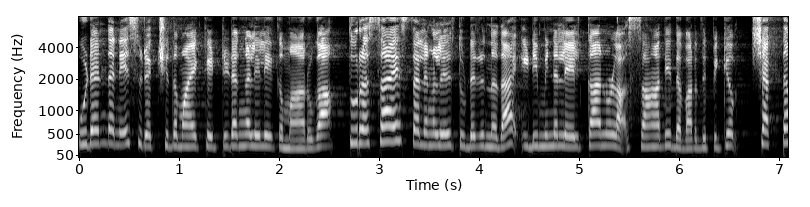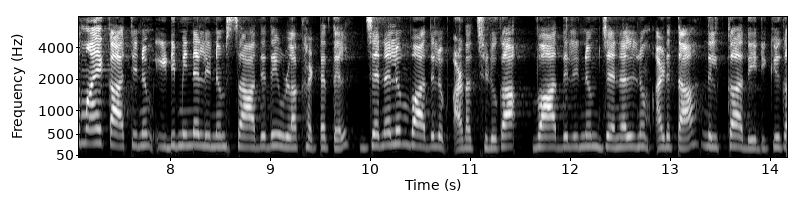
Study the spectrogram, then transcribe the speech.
ഉടൻ തന്നെ സുരക്ഷിതമായ കെട്ടിടങ്ങളിലേക്ക് മാറുക. തുറസായ സ്ഥലങ്ങളിൽ തുടരുന്നത് ഇടിമിന്നൽ ഏൽക്കാനുള്ള സാധ്യത വർദ്ധിപ്പിക്കും. ശക്തമായ കാറ്റിനും ഇടിമിന്നലിനും സാധ്യതയുള്ള ഘട്ടത്തിൽ ജനലും വാതിലും അടച്ചിടുക. വാതിലിനും ജനലിനും അടുത്ത നിൽക്കാതിരിക്കുക.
